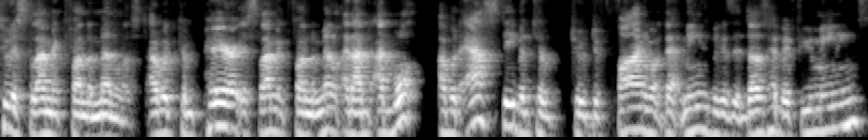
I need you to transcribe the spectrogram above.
to Islamic fundamentalist. I would compare Islamic fundamental, and I'd, I'd want I would ask Stephen to to define what that means because it does have a few meanings.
